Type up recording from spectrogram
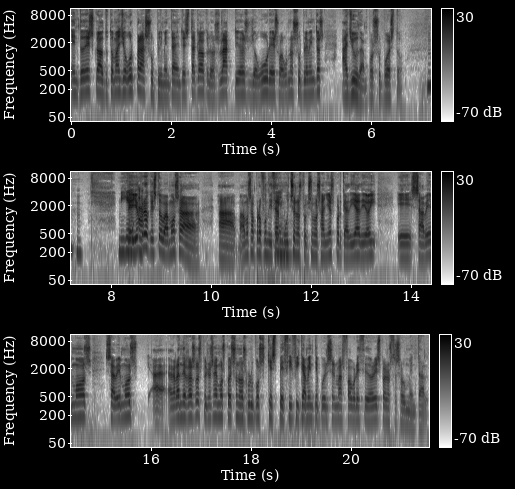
Entonces, claro, tú tomas yogur para suplementar. Entonces está claro que los lácteos, yogures o algunos suplementos ayudan, por supuesto. Miguel, pero yo ah, creo que esto vamos a, a- vamos a profundizar Bien. mucho en los próximos años porque a día de hoy eh, sabemos sabemos a, a grandes rasgos, pero no sabemos cuáles son los grupos que específicamente pueden ser más favorecedores para nuestra salud mental.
